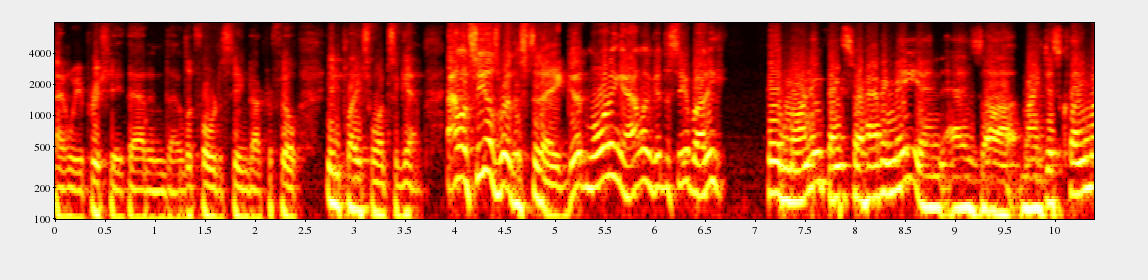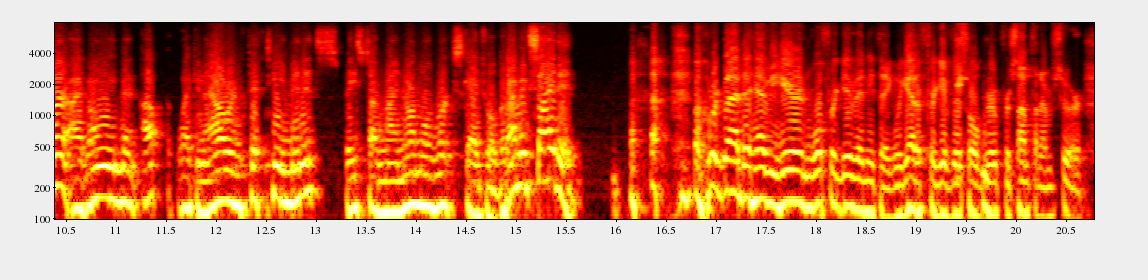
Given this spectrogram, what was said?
and we appreciate that and uh, look forward to seeing Dr. Phil in place once again. Alan Sealls with us today. Good morning, Alan. Good to see you, buddy. Good morning. Thanks for having me. And as uh, my disclaimer, I've only been up like an hour and 15 minutes based on my normal work schedule, but I'm excited. We're glad to have you here, and we'll forgive anything. We got to forgive this whole group for something, I'm sure.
